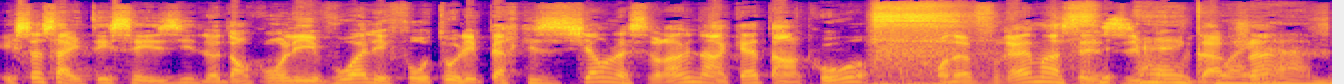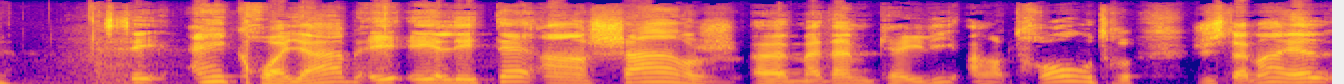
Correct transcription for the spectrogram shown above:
Et ça, ça a été saisi. là. Donc, on les voit, les photos, les perquisitions. là, C'est vraiment une enquête en cours. On a vraiment saisi beaucoup d'argent. incroyable. C'est incroyable. Et, et, elle était en charge, euh, Madame Kaili, entre autres, justement, elle,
